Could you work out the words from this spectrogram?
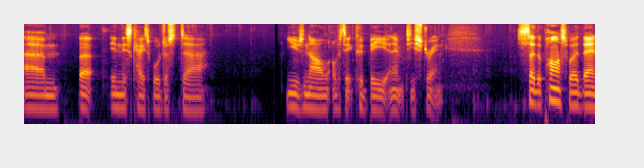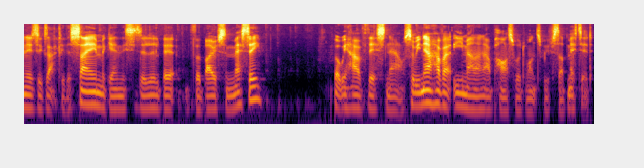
um, but in this case, we'll just uh, use null. Obviously, it could be an empty string. So the password then is exactly the same. Again, this is a little bit verbose and messy, but we have this now. So we now have our email and our password once we've submitted.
